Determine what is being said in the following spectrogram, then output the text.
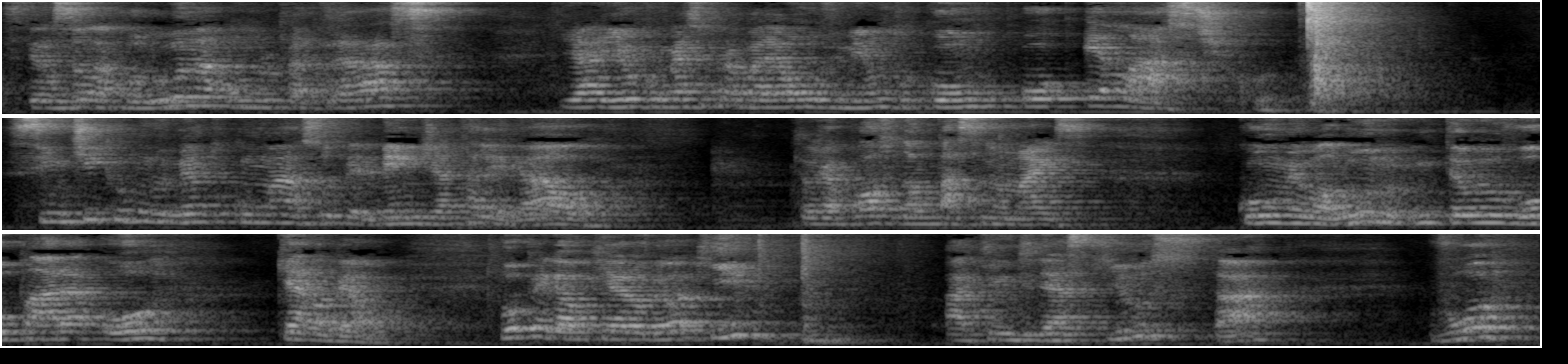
Extensão da coluna, ombro para trás. E aí eu começo a trabalhar o movimento com o elástico. Senti que o movimento com uma super band já tá legal, que eu já posso dar um passinho a mais com o meu aluno, então eu vou para o kettlebell. Vou pegar o kettlebell aqui, aqui de 10 quilos, tá? Vou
